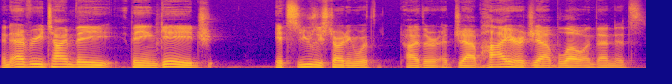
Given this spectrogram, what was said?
And every time they they engage, it's usually starting with either a jab high or a jab low, and then it's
